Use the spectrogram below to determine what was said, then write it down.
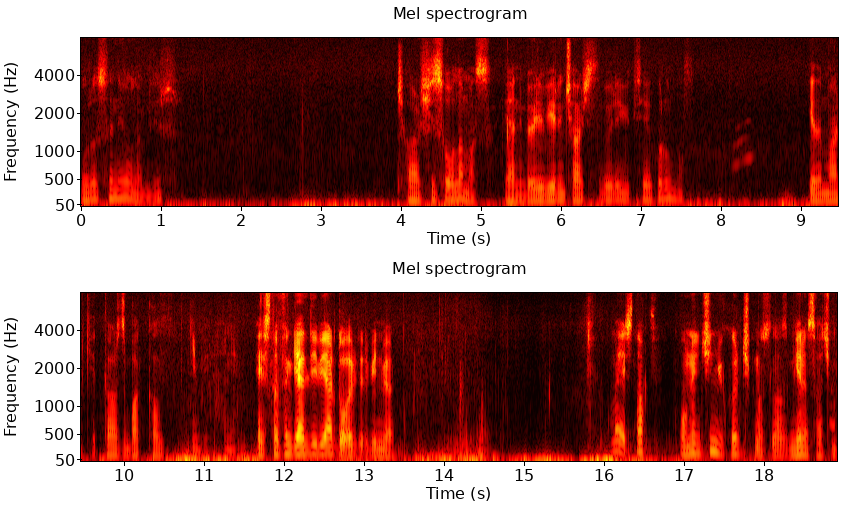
Burası ne olabilir? Çarşısı olamaz. Yani böyle bir yerin çarşısı böyle yükseğe kurulmaz. Ya da market tarzı bakkal gibi. Hani esnafın geldiği bir yer de olabilir bilmiyorum. Ama esnaf onun için yukarı çıkması lazım. Yine saçma.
